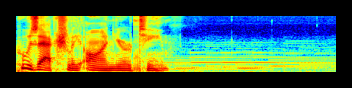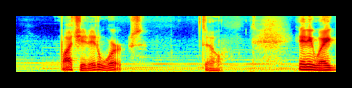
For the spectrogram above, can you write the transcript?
who's actually on your team? Watch it, it works. So, anyway,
